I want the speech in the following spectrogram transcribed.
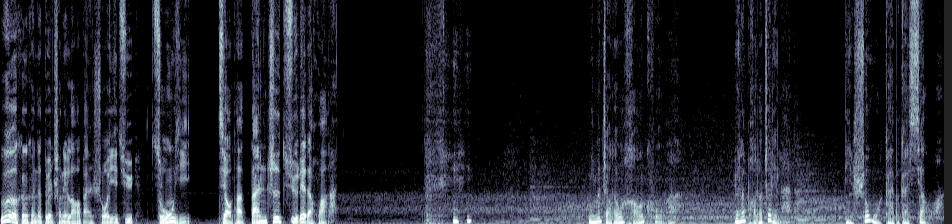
恶狠狠的对城里老板说一句足以叫他胆汁剧烈的话来：“嘿嘿，你们找的我好苦啊，原来跑到这里来了。”你说我该不该笑啊？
